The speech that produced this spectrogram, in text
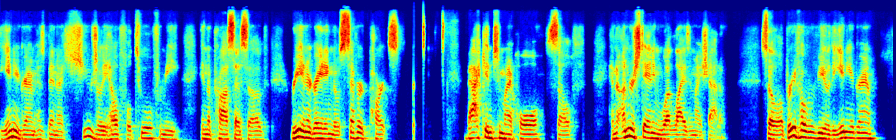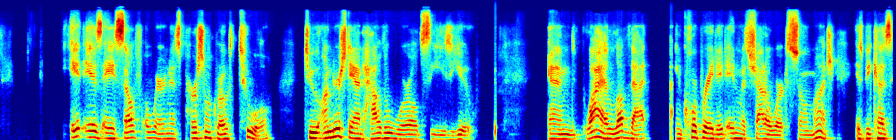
the Enneagram has been a hugely helpful tool for me in the process of reintegrating those severed parts back into my whole self and understanding what lies in my shadow. So, a brief overview of the Enneagram it is a self awareness personal growth tool to understand how the world sees you. And why I love that incorporated in with shadow work so much is because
